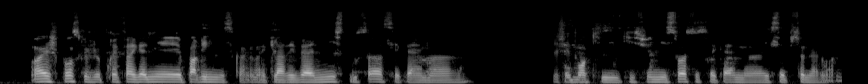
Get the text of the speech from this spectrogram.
ouais, je pense que je préfère gagner Paris-Nice quand même. Avec l'arrivée à Nice, tout ça, c'est quand même euh, pour moi qui qui suis niçois, ce serait quand même euh, exceptionnel. Ouais.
